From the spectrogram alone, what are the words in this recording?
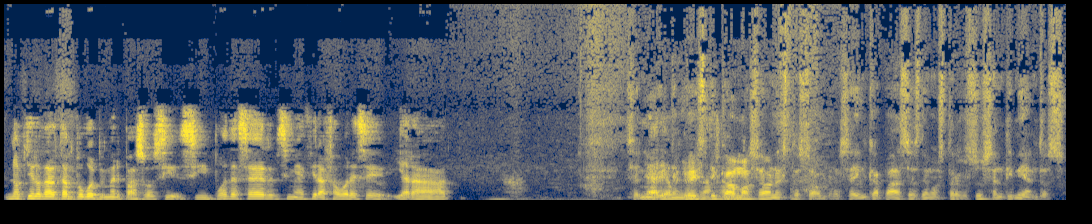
no quiero dar tampoco el primer paso. Si, si puede ser, si me hiciera favorece y ahora. Señorita Christie, ¿cómo son estos hombres e incapaces de mostrar sus sentimientos?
